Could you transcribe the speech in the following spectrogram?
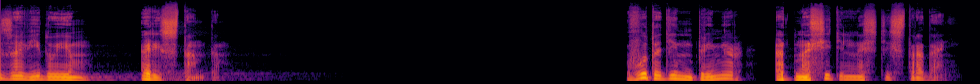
завидуем арестантам. Вот один пример относительности страданий.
